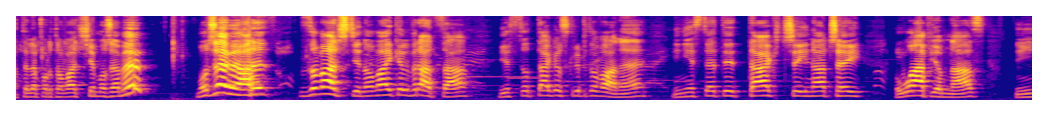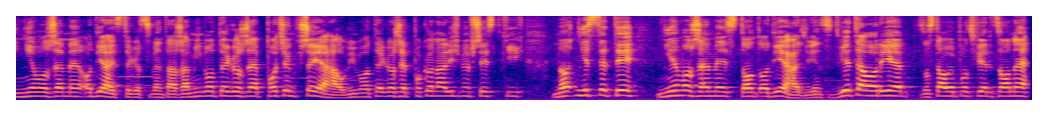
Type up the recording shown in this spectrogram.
A teleportować się możemy? Możemy, ale zobaczcie, no Michael wraca. Jest to tak oskryptowane i niestety tak czy inaczej łapią nas i nie możemy odjechać z tego cmentarza, mimo tego, że pociąg przejechał, mimo tego, że pokonaliśmy wszystkich, no niestety nie możemy stąd odjechać, więc dwie teorie zostały potwierdzone,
